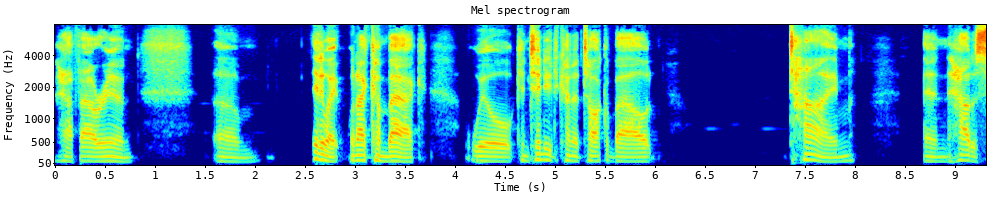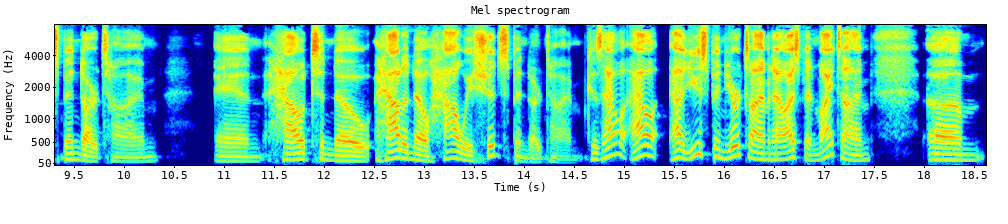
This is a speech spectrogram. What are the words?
half hour in. Um, anyway, when I come back, we'll continue to kind of talk about time and how to spend our time and how to know how to know how we should spend our time because how how how you spend your time and how I spend my time um,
